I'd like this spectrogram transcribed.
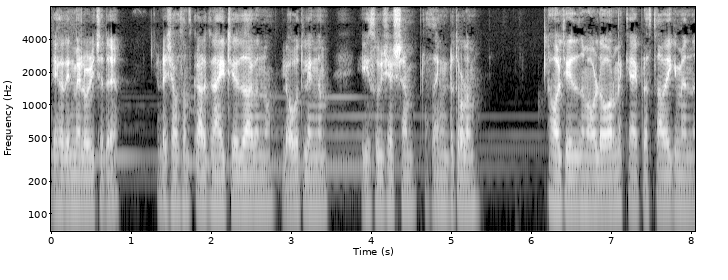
ദേഹത്തിന്മേൽ ഒഴിച്ചത് എന്റെ ശവസംസ്കാരത്തിനായി ചെയ്തതാകുന്നു. ലോകത്തിലെങ്ങും ഈ സുവിശേഷം പ്രസംഗിച്ചിടത്തോളം അവൾ ചെയ്തതും അവളുടെ ഓർമ്മയ്ക്കായി പ്രസ്താവിക്കുമെന്ന്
